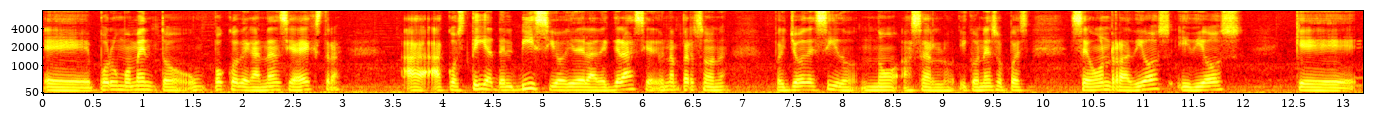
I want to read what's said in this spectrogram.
eh, por un momento un poco de ganancia extra a, a costillas del vicio y de la desgracia de una persona, pues yo decido no hacerlo. Y con eso pues se honra a Dios. Y Dios que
